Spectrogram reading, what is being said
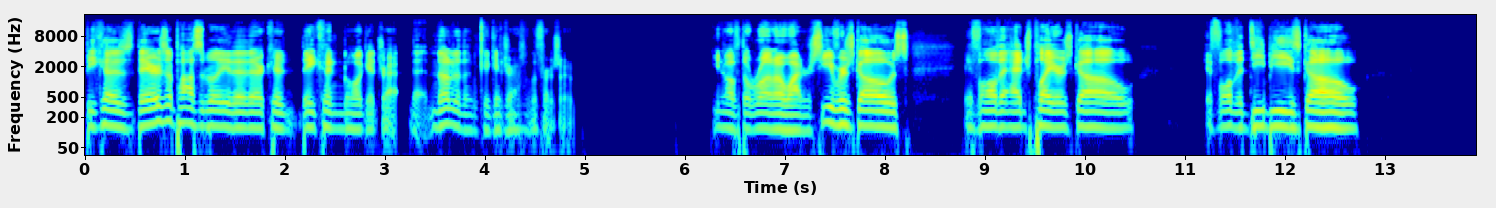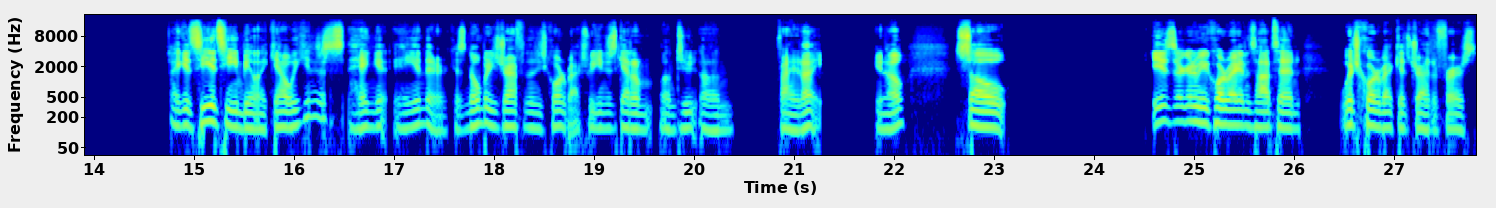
Because there's a possibility that there could they couldn't all get drafted. That none of them could get drafted in the first round. You know, if the run on wide receivers goes, if all the edge players go, if all the DBs go, I can see a team being like, "Yeah, we can just hang it, hang in there because nobody's drafting these quarterbacks. We can just get them on two, on Friday night." You know, so is there going to be a quarterback in the top ten? Which quarterback gets drafted first?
